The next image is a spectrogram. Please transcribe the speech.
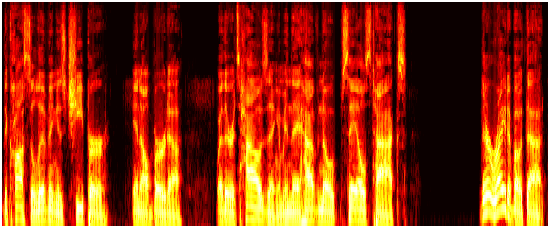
the cost of living is cheaper in Alberta, whether it's housing, I mean, they have no sales tax, they're right about that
